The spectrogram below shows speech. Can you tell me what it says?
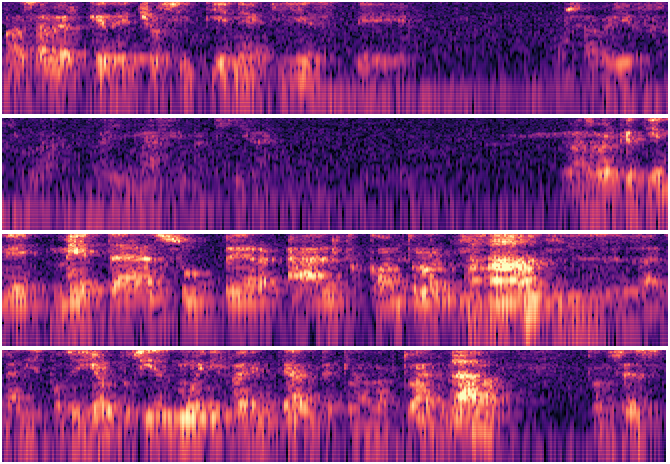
vas a ver que de hecho sí tiene aquí este. Vamos a abrir la, la imagen aquí. ¿eh? Vas a ver que tiene meta, super, alt, control y, y la, la disposición, pues sí es muy diferente al teclado actual. ¿no? Claro. Entonces,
